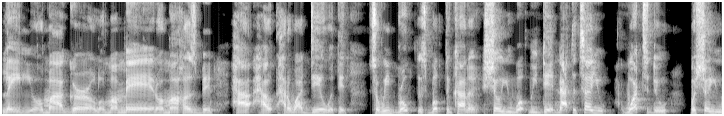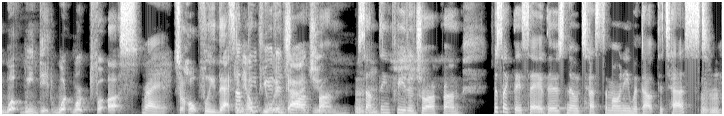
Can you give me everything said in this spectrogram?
lady or my girl or my man or my husband. How, how, how do I deal with it? So we wrote this book to kind of show you what we did, not to tell you what to do, but show you what we did, what worked for us. Right. So hopefully that Something can help you and guide you. From. Mhm. Something for you to draw from. Just like they say, there's no testimony without the test. Mhm.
